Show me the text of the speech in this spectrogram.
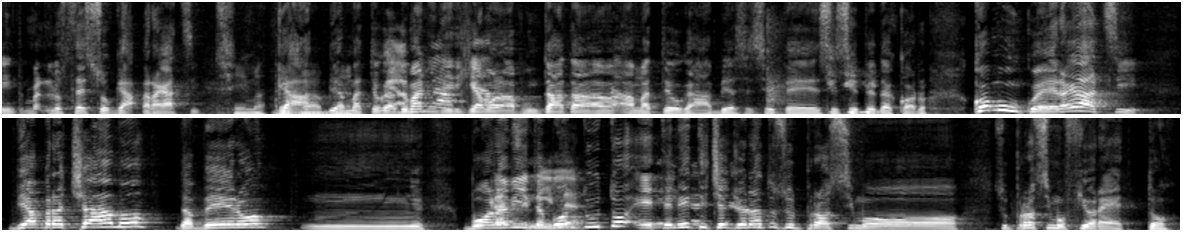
entra, ma lo stesso Ga- ragazzi, Sì, Matteo Gabbia, Gabbia. Matteo Gabbia. Gabbia. Domani dedichiamo la puntata a, a Matteo Gabbia, se siete, se siete d'accordo. Comunque, ragazzi, vi abbracciamo davvero. Mm, buona Grazie vita, mille. buon tutto e teneteci aggiornato sul prossimo, sul prossimo fioretto.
